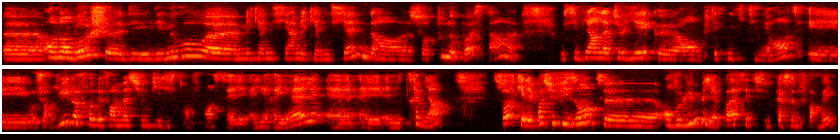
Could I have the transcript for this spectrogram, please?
euh, on embauche des, nouveaux euh, mécaniciens, mécaniciennes dans, sur tous nos postes, hein, aussi bien en atelier qu'en technique itinérante. Et aujourd'hui, l'offre de formation qui existe en France, elle, est réelle, elle, est très bien, sauf qu'elle n'est pas suffisante euh, en volume, il n'y a pas assez de personnes formées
